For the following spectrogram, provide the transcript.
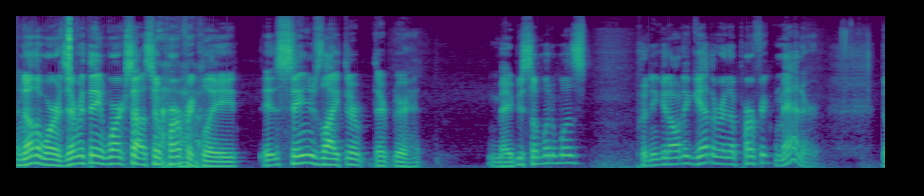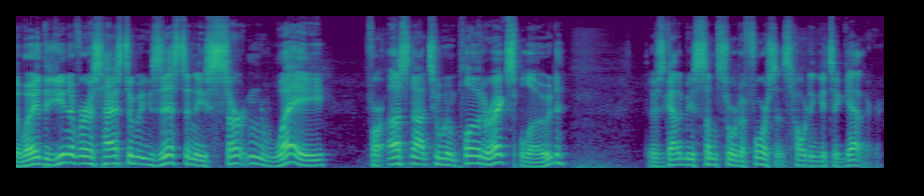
in other words, everything works out so perfectly. It seems like they're, they're, they're maybe someone was putting it all together in a perfect manner. The way the universe has to exist in a certain way for us not to implode or explode, there's got to be some sort of force that's holding it together.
